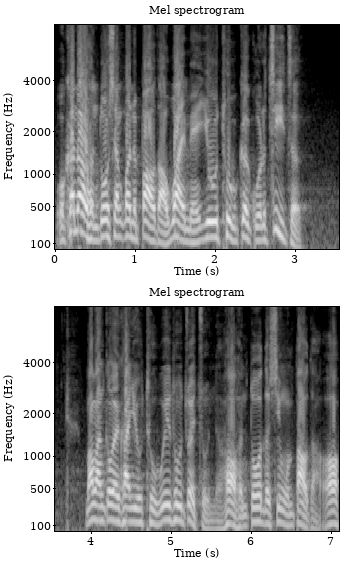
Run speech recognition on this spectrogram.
我看到很多相关的报道，外媒、YouTube 各国的记者，麻烦各位看 YouTube，YouTube 最准的哈，很多的新闻报道哦，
